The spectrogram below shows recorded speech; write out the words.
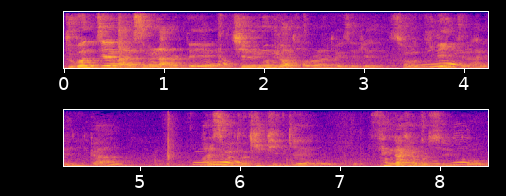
두 번째 말씀을 나눌 때에 질문과 토론을 통해서 이렇게 서로 디베이트를 하게 되니까 말씀을 더 깊이 있게 생각해 볼 수 있고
